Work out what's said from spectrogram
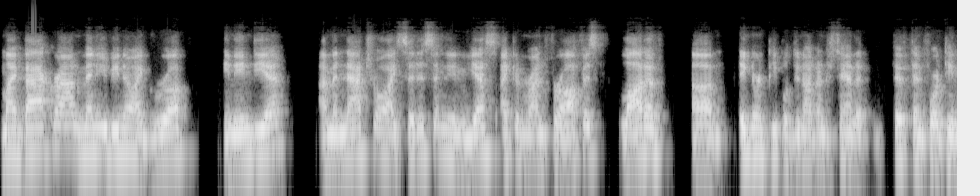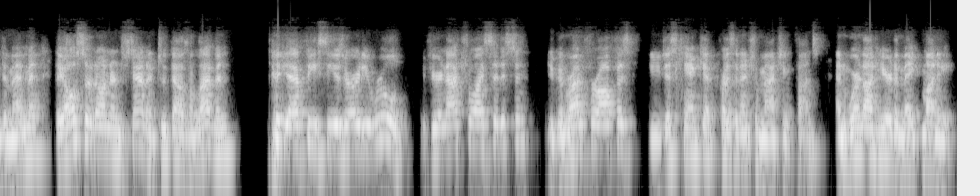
My background, many of you know I grew up in India. I'm a naturalized citizen. And yes, I can run for office. A lot of um, ignorant people do not understand the Fifth and Fourteenth Amendment. They also don't understand in 2011 the FEC has already ruled if you're a naturalized citizen, you can run for office. You just can't get presidential matching funds, and we're not here to make money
